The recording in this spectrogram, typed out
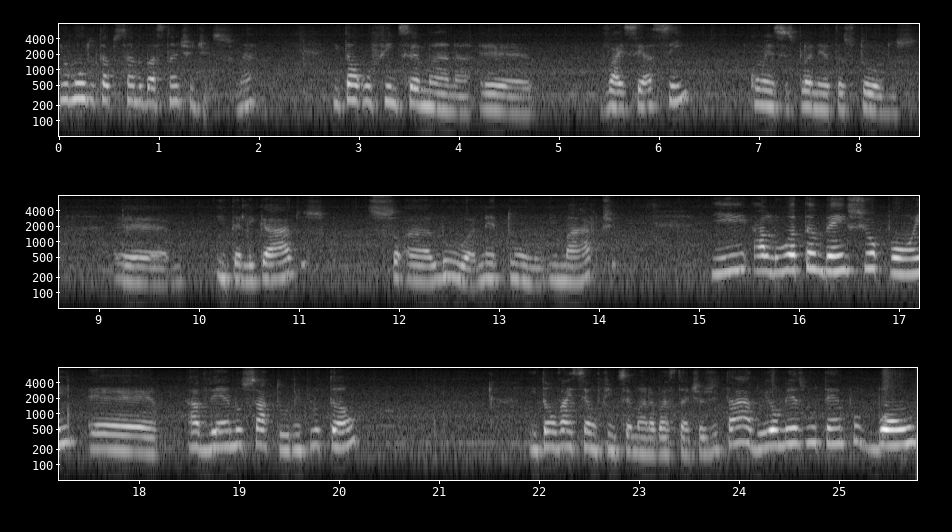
E o mundo está precisando bastante disso, né? Então, o fim de semana é, vai ser assim, com esses planetas todos é, interligados, Lua, Netuno e Marte, e a Lua também se opõe é, a Vênus, Saturno e Plutão. Então vai ser um fim de semana bastante agitado e ao mesmo tempo bom,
